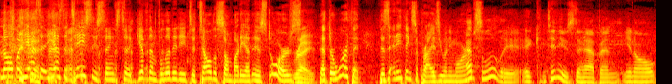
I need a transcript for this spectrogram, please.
No, but he has to he has to taste these things to give them validity to tell to somebody at his stores Right. that they're worth it. Does anything surprise you anymore? Absolutely, it continues to happen. You know,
